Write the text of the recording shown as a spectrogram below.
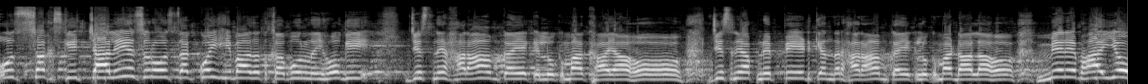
उस शख्स की चालीस रोज़ तक कोई इबादत कबूल नहीं होगी जिसने हराम का एक लुकमा खाया हो, जिसने अपने पेट के अंदर हराम का एक लुकमा डाला हो। मेरे भाइयों,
